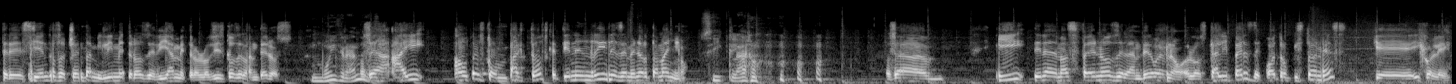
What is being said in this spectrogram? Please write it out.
380 milímetros de diámetro, los discos delanteros. Muy grande. O sea, hay autos compactos que tienen rines de menor tamaño. Sí, claro. o sea, y tiene además frenos delanteros, bueno, los calipers de cuatro pistones, que, híjole,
